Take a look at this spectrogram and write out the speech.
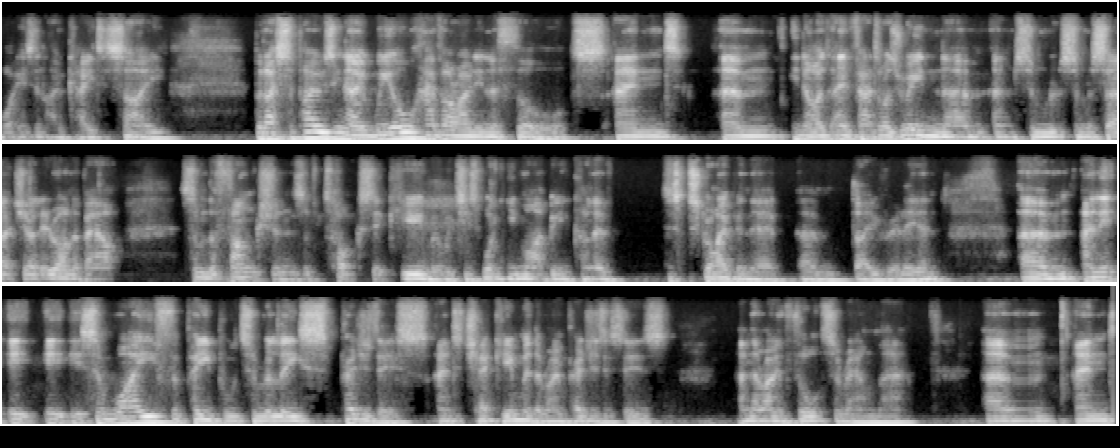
what isn't okay to say. But I suppose, you know, we all have our own inner thoughts. And, um, you know, in fact, I was reading um, um, some, some research earlier on about some of the functions of toxic humor, which is what you might be kind of describing there, um, Dave, really. And, um, and it, it, it's a way for people to release prejudice and to check in with their own prejudices and their own thoughts around that. Um, and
